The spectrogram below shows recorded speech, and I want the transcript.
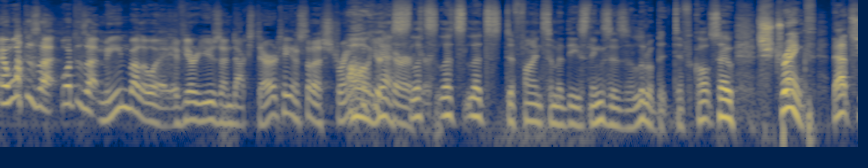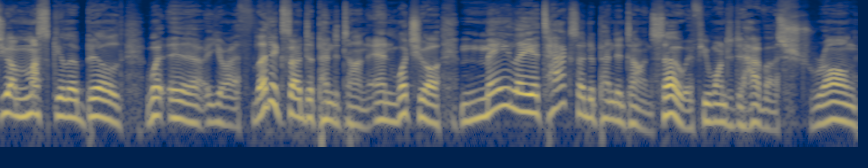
and what does that what does that mean, by the way? If you're using dexterity instead of strength, Oh your yes, character? let's let's let's define some of these things. It's a little bit difficult. So strength, that's your muscular build. What uh, your athletics are dependent on, and what your melee attacks are dependent on. So if you wanted to have a strong,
